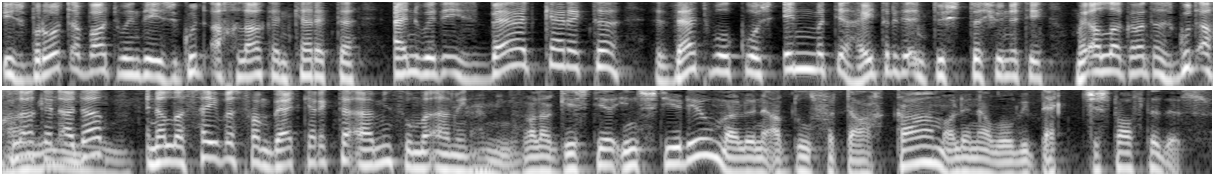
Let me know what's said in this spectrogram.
is brought about when there is good akhlaq and character. And when there is bad character, that will cause enmity, hatred, and dis- disunity. May Allah grant us good akhlaq and adab, and Allah save us from bad character. Amin, thumma amin. Amin. Well, our guest here in studio, Maulana Abdul Fattah Khan. Maulana will be back just after this.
